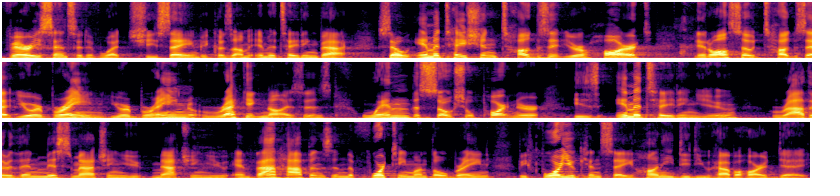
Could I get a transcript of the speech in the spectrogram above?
very sensitive what she's saying because I'm imitating back. So imitation tugs at your heart. It also tugs at your brain. Your brain recognizes when the social partner is imitating you rather than mismatching you, matching you. And that happens in the 14 month old brain before you can say, honey, did you have a hard day?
